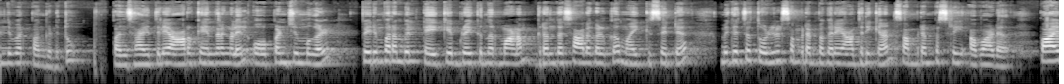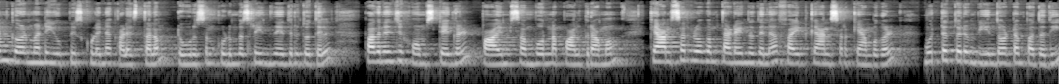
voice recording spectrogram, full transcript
എന്നിവർ പങ്കെടുത്തു. പഞ്ചായത്തിലെ ആറു കേന്ദ്രങ്ങളിൽ ഓപ്പൺ ജിമ്മുകൾ പെരുമ്പറമ്പിൽ ടേക്ക് ബ്രേക്ക് നിർമ്മാണം ഗ്രന്ഥശാലകൾക്ക് മൈക്ക് സെറ്റ് മികച്ച തൊഴിൽ സംരംഭകരെ ആദരിക്കാൻ Samrambhasree award Payam government U P സ്കൂളിന് കളിസ്ഥലം ടൂറിസം കുടുംബശ്രീയുടെ നേതൃത്വത്തിൽ പതിനഞ്ച് ഹോം സ്റ്റേകൾ പായം സമ്പൂർണ പാൽഗ്രാമം ക്യാൻസർ രോഗം തടയുന്നതിന് ഫൈറ്റ് ക്യാൻസർ ക്യാമ്പുകൾ മുറ്റത്തൊരും വീന്തോട്ടം പദ്ധതി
